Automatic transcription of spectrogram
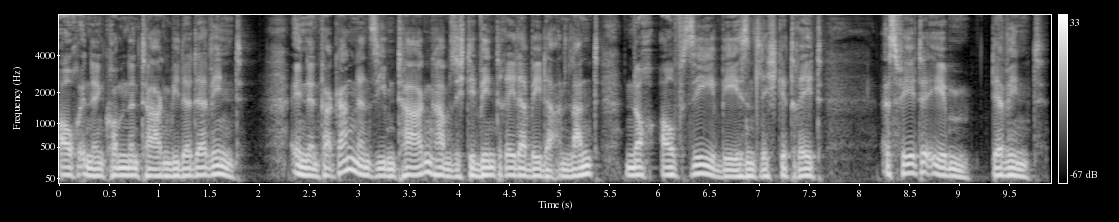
Auch in den kommenden Tagen wieder der Wind. In den vergangenen sieben Tagen haben sich die Windräder weder an Land noch auf See wesentlich gedreht. Es fehlte eben der Wind.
